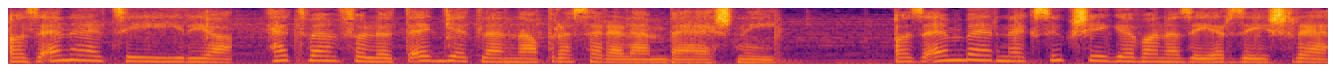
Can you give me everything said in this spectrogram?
Az NLC írja, 70 fölött egyetlen napra szerelembe esni. Az embernek szüksége van az érzésre,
